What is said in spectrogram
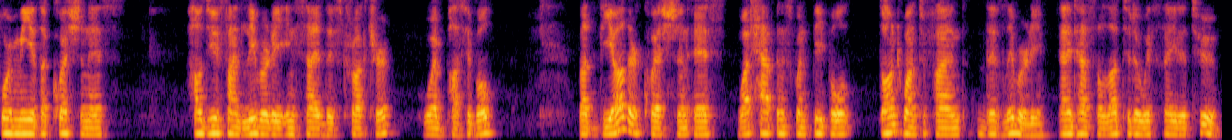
for me the question is how do you find liberty inside the structure when possible? But the other question is what happens when people don't want to find this liberty? And it has a lot to do with Freire too.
